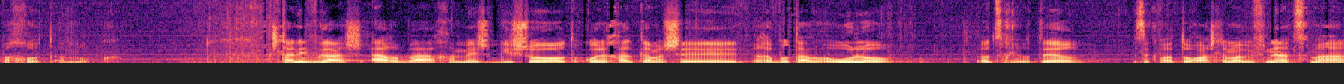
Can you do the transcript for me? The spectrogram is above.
פחות עמוק. כשאתה נפגש ארבע, חמש פגישות, או כל אחד כמה שרבותיו הורו לו, לא צריך יותר, זה כבר תורה שלמה בפני עצמה,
